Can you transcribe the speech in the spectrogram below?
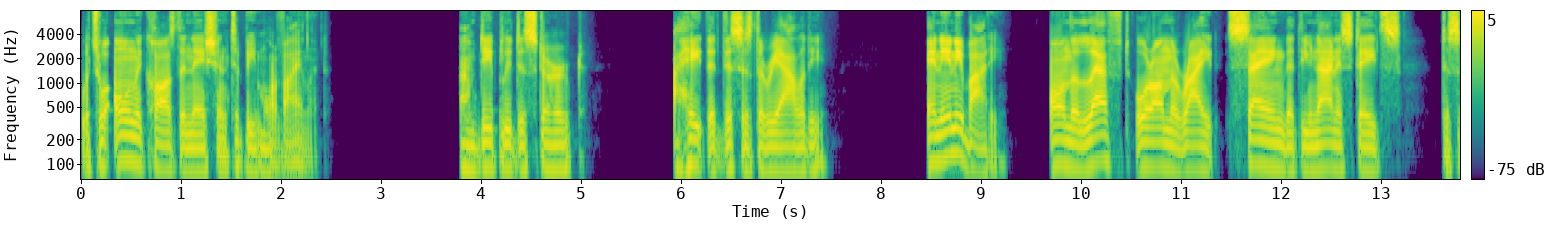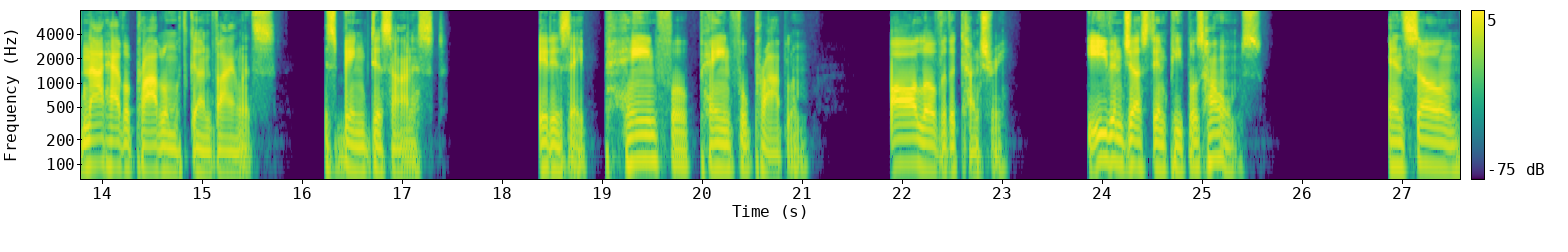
which will only cause the nation to be more violent. I'm deeply disturbed. I hate that this is the reality. And anybody on the left or on the right saying that the United States does not have a problem with gun violence is being dishonest. It is a painful, painful problem all over the country, even just in people's homes. And so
